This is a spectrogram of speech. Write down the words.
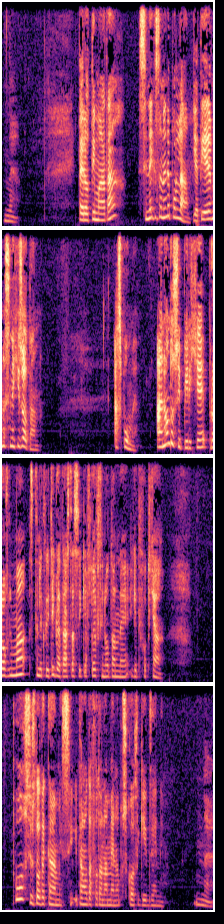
Ναι. Τα ερωτήματα συνέχισαν να είναι πολλά, γιατί η έρευνα συνεχιζόταν. Α πούμε, αν όντως υπήρχε πρόβλημα στην ηλεκτρική εγκατάσταση και αυτό ευθυνόταν ε, για τη φωτιά, πώς στις 12.30 ήταν όλα τα φώτα αναμένα που σηκώθηκε η Τζέννη. Ναι.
